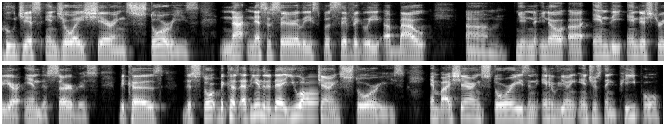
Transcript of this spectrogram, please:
who just enjoys sharing stories, not necessarily specifically about um you, you know uh in the industry or in the service because the story because at the end of the day you are sharing stories and by sharing stories and interviewing interesting people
